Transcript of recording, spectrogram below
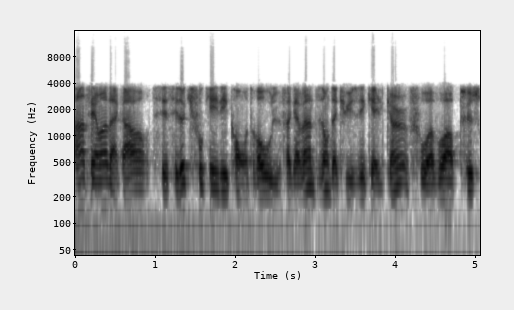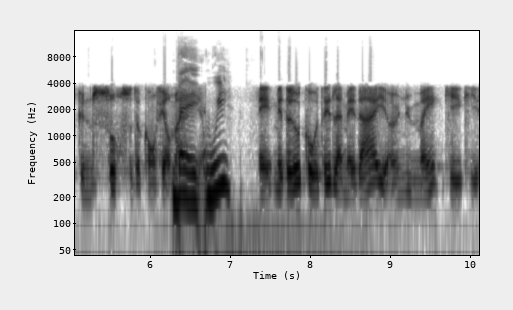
Entièrement d'accord. C'est là qu'il faut qu'il y ait des contrôles. Fait qu'avant, disons, d'accuser quelqu'un, il faut avoir plus qu'une source de confirmation. Ben oui. Mais, mais de l'autre côté de la médaille, un humain qui, qui,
